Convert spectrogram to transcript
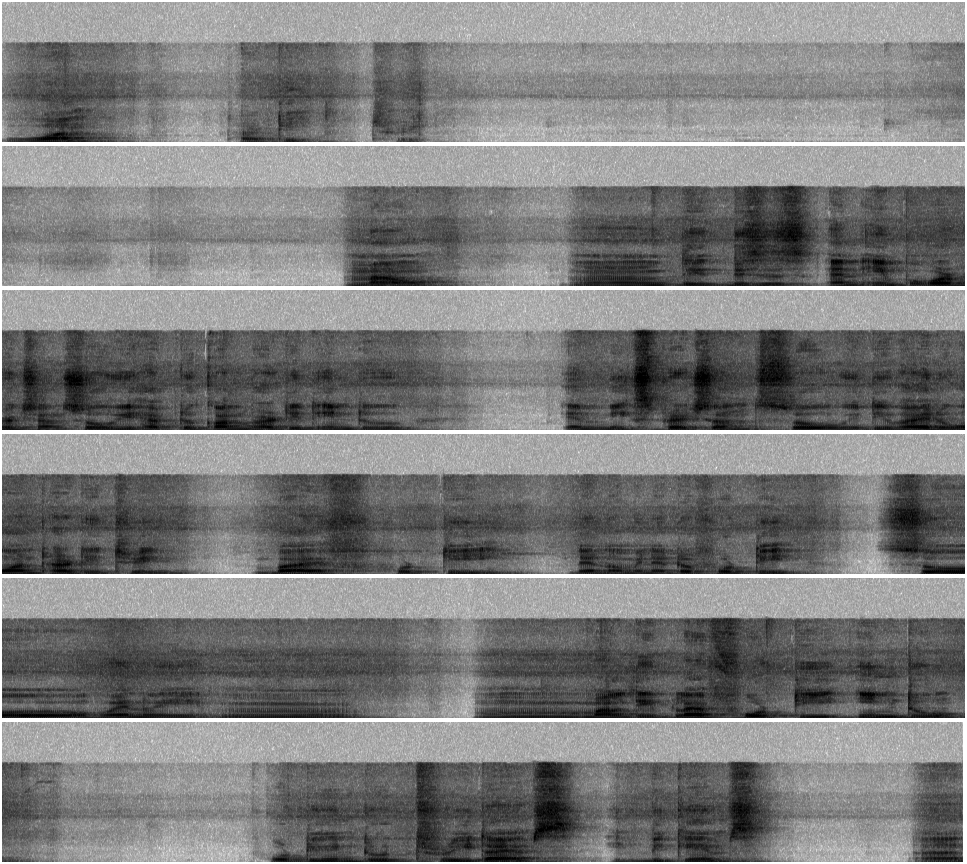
133 now um, th this is an improper fraction so we have to convert it into a mixed fraction. So we divide 133 by 40 denominator 40 so when we um, multiply 40 into 40 into 3 times it becomes uh,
